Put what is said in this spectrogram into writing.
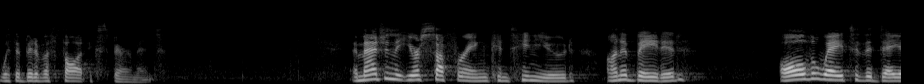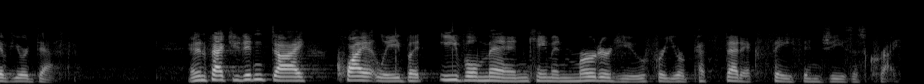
with a bit of a thought experiment. Imagine that your suffering continued unabated all the way to the day of your death. And in fact, you didn't die quietly, but evil men came and murdered you for your pathetic faith in Jesus Christ.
